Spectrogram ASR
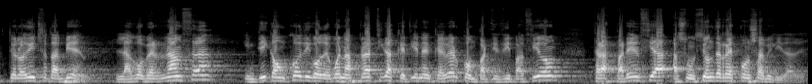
usted lo ha dicho también, la gobernanza indica un código de buenas prácticas que tienen que ver con participación, transparencia, asunción de responsabilidades.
